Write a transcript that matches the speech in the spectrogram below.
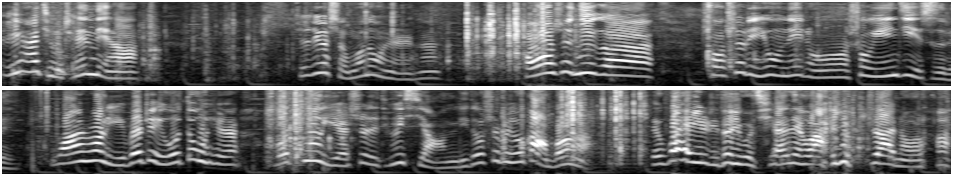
哎，还挺沉的哈。这是个什么东西？你看，好像是那个超市里用那种收音机似的。完了说里边这有个东西，我听也是挺香，里头是不是有钢镚啊？这万一里头有钱的话，又赚着了。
